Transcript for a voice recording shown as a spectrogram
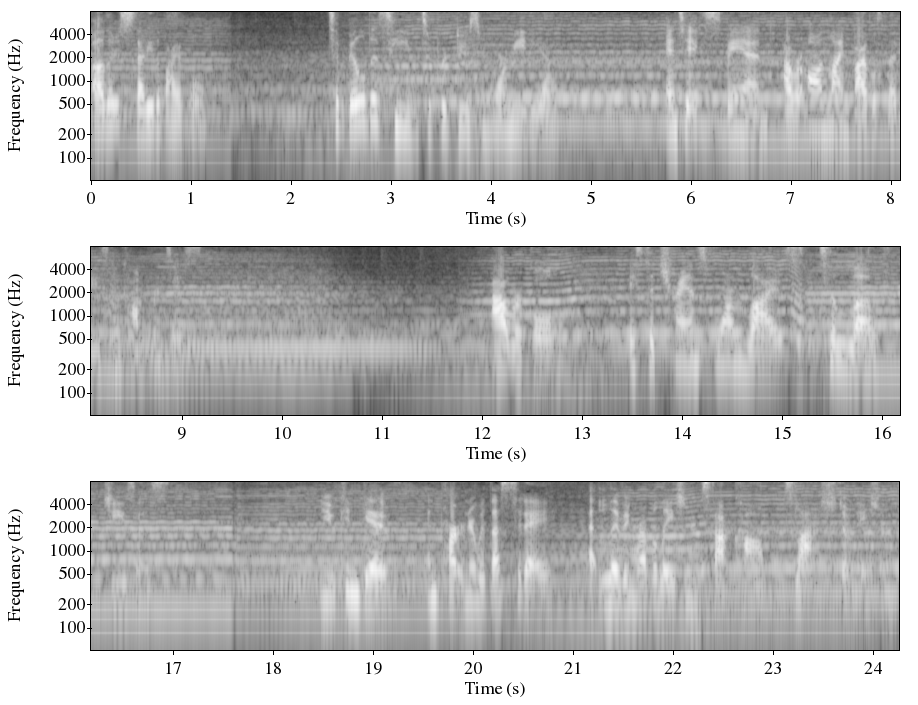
others study the Bible to build a team to produce more media, and to expand our online Bible studies and conferences. Our goal is to transform lives to love Jesus. You can give and partner with us today at livingrevelations.com slash donations.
